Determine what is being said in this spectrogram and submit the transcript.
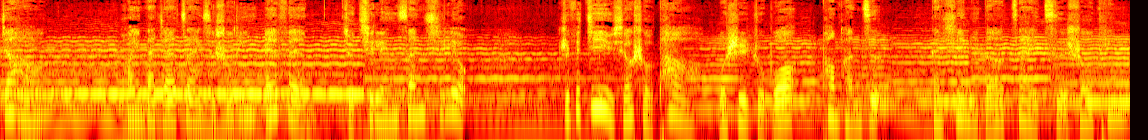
家好，欢迎大家再一次收听 FM 九七零三七六纸飞机与小手套，我是主播胖团子，感谢你的再一次收听。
